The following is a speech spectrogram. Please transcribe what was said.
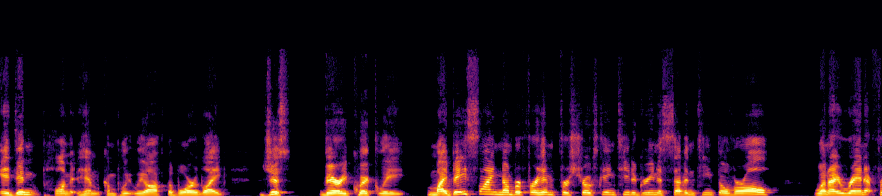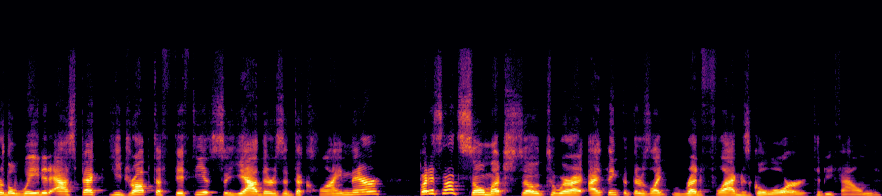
it didn't plummet him completely off the board. Like just very quickly, my baseline number for him for strokes gained tee to green is 17th overall. When I ran it for the weighted aspect, he dropped to 50th. So, yeah, there's a decline there, but it's not so much so to where I, I think that there's like red flags galore to be found.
